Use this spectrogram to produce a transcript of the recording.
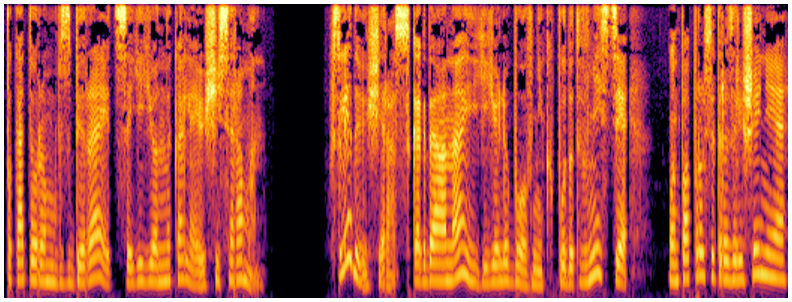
по которым взбирается ее накаляющийся роман. В следующий раз, когда она и ее любовник будут вместе, он попросит разрешения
